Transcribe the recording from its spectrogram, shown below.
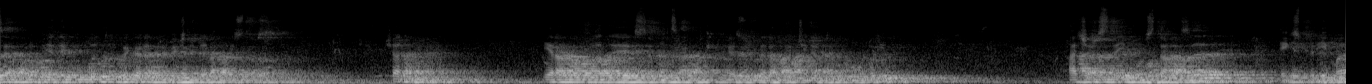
se apropie de cuvântul pe care îl primește de la Hristos. Și anume, era vorba de sămânța crezut de la marginea Duhului. Această ipostază exprimă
